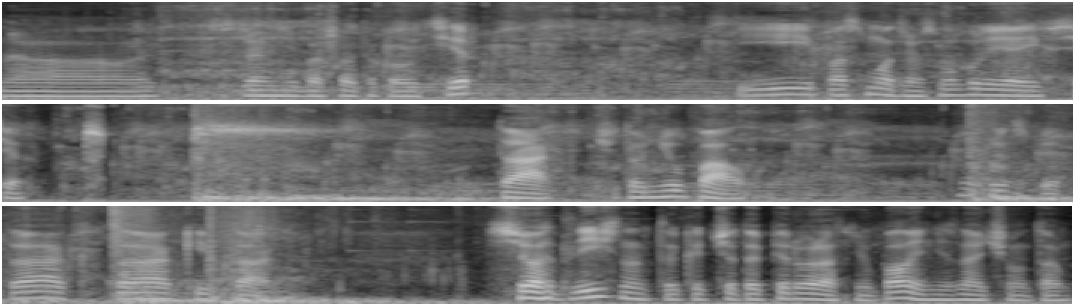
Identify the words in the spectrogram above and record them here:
А, строим небольшой такой тир. И посмотрим, смогу ли я их всех. Так, что-то он не упал. Ну, в принципе, так, так и так. Все отлично, только что-то первый раз не упал, я не знаю, что он там.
